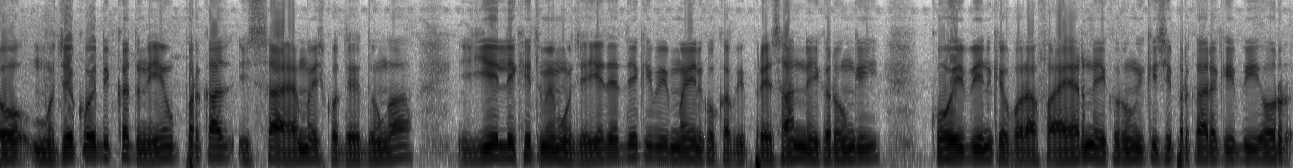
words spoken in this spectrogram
तो मुझे कोई दिक्कत नहीं है, ऊपर का हिस्सा है, मैं इसको दे दूँगा। ये लिखित में मुझे ये दे दे कि भी मैं इनको कभी परेशान नहीं करूँगी, कोई भी इनके ऊपर एफ़ नहीं करूँगी किसी प्रकार की भी, और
